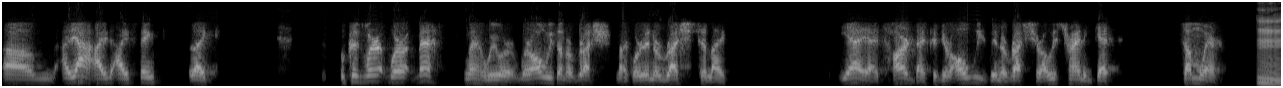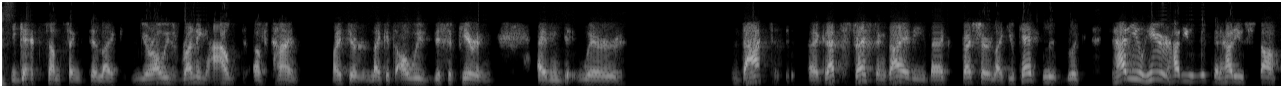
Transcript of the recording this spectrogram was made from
um, yeah, I, I think like because we're we're man, man, we were we're always on a rush. Like we're in a rush to like, yeah, yeah, it's hard because you're always in a rush. You're always trying to get somewhere. Mm, You get something to like. You're always running out of time, right? You're like it's always disappearing, and we're that like that stress, anxiety, like pressure. Like you can't like how do you hear? How do you listen? How do you stop?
